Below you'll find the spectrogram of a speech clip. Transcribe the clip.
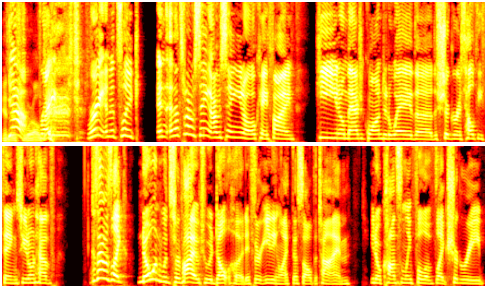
in Yeah, this world, right? Right, and it's like, and, and that's what I was saying. I was saying, you know, okay, fine. He, you know, magic wanded away the the sugar is healthy thing, so you don't have. Because I was like, no one would survive to adulthood if they're eating like this all the time. You know, constantly full of like sugary,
